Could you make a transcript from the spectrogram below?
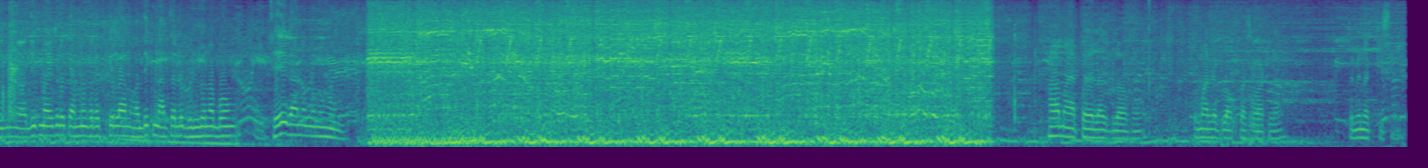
मग अधिक माझ्याकडे कॅमेरा करत केला आणि अधिक नाचायला भिडलो ना बम. ते गाणं म्हणून म्हणून. हा माझा पहिलाच ब्लॉग आहे. तुम्हाला ब्लॉग कसा वाटला? तुम्ही नक्की सांगा.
